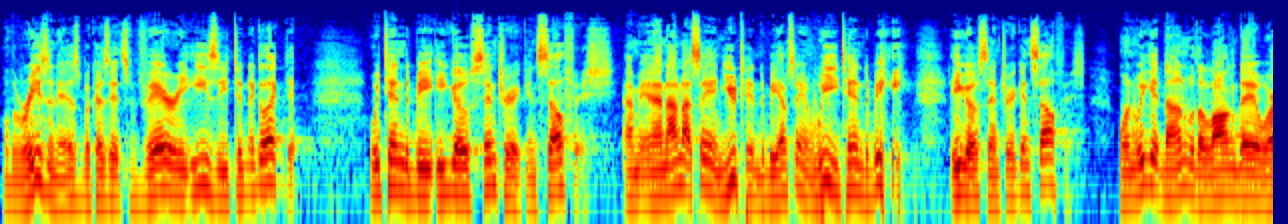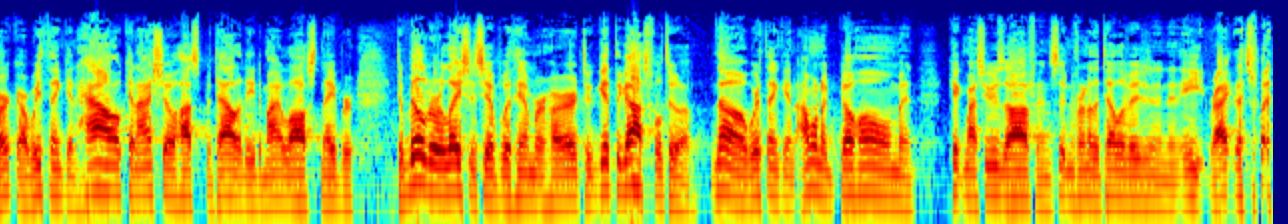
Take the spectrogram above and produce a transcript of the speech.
Well, the reason is because it's very easy to neglect it. We tend to be egocentric and selfish. I mean, and I'm not saying you tend to be, I'm saying we tend to be egocentric and selfish. When we get done with a long day of work, are we thinking, how can I show hospitality to my lost neighbor to build a relationship with him or her, to get the gospel to him? No, we're thinking, I want to go home and kick my shoes off and sit in front of the television and eat, right? That's what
